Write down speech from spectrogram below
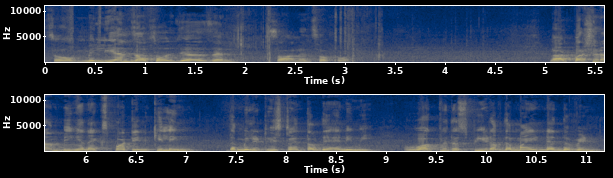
So millions of soldiers and so on and so forth. Lord Parshuram, being an expert in killing the military strength of the enemy, worked with the speed of the mind and the wind,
